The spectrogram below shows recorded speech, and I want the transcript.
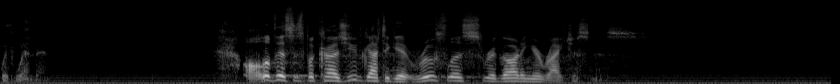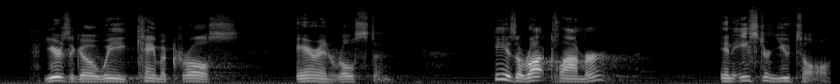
with women. All of this is because you've got to get ruthless regarding your righteousness. Years ago, we came across Aron Ralston. He is a rock climber in eastern Utah.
